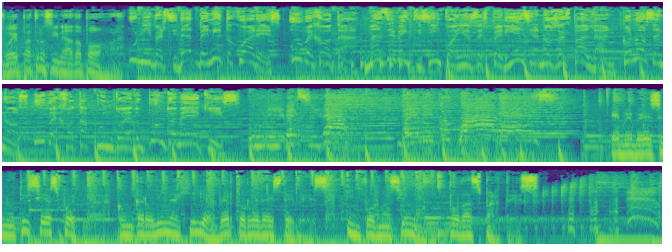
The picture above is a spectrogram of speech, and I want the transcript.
Fue patrocinado por Universidad Benito Juárez, VJ. Más de 25 años de experiencia nos respaldan. Conócenos, vj.edu.mx. Universidad Benito Juárez. MBS Noticias Puebla, con Carolina Gil y Alberto Rueda Esteves. Información en todas partes.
